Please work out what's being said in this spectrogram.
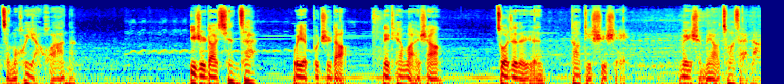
怎么会眼花呢？一直到现在，我也不知道那天晚上坐着的人到底是谁，为什么要坐在那儿。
